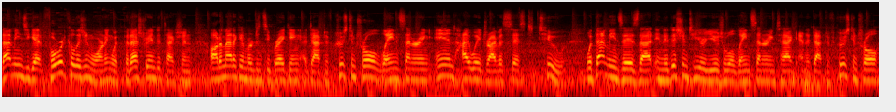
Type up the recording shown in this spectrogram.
That means you get forward collision warning with pedestrian detection, automatic emergency braking, adaptive cruise control, lane centering, and highway drive assist 2. What that means is that in addition to your usual lane centering tech and adaptive cruise control,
